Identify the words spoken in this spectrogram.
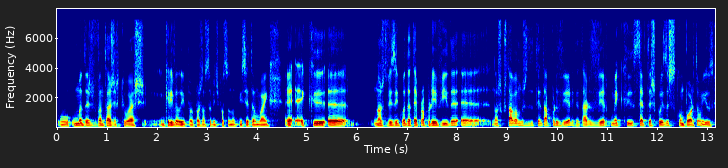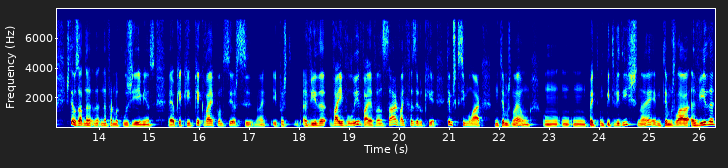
o, uma das vantagens que eu acho incrível e para, para os nossos ouvintes possam não conhecer também é, é que uh, nós de vez em quando, até a própria vida, eh, nós gostávamos de tentar prever e tentar ver como é que certas coisas se comportam. E isto é usado na, na farmacologia imenso. É, o, que é que, o que é que vai acontecer se, não é? E depois a vida vai evoluir, vai avançar, vai fazer o quê? Temos que simular, metemos, não é? Um, um, um, um petri dish, não é? Metemos lá a vida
